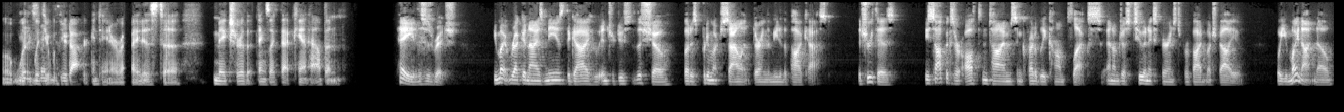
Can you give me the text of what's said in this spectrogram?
with, Makes with your with your docker container right is to make sure that things like that can't happen Hey, this is Rich. You might recognize me as the guy who introduces the show, but is pretty much silent during the meat of the podcast. The truth is, these topics are oftentimes incredibly complex, and I'm just too inexperienced to provide much value. What you might not know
